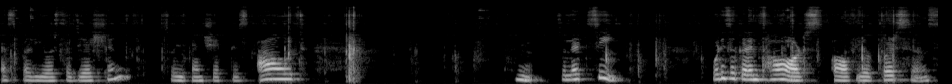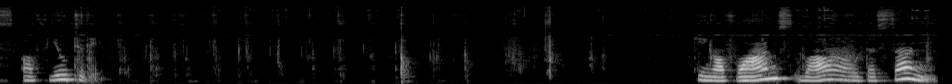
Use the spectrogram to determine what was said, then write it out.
as per your suggestion. So you can check this out. Hmm. So let's see. What is the current thoughts of your persons of you today? King of Wands. Wow, the Sun.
